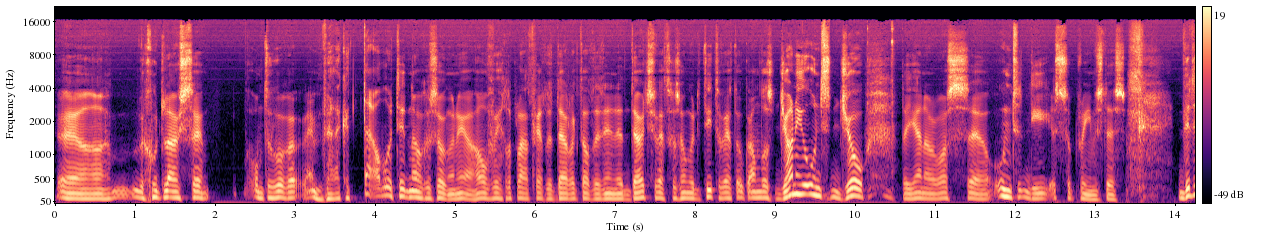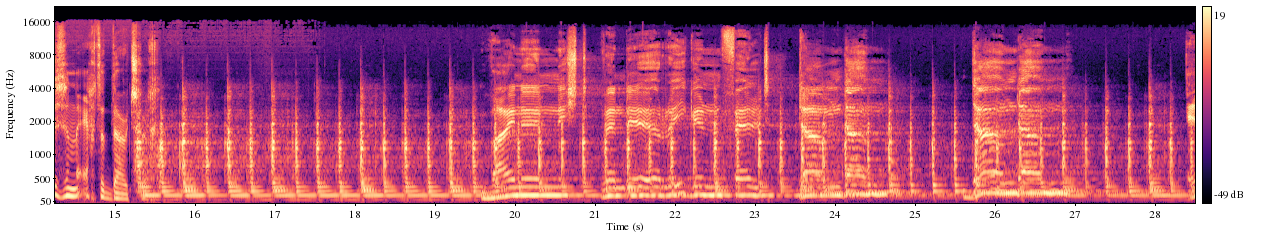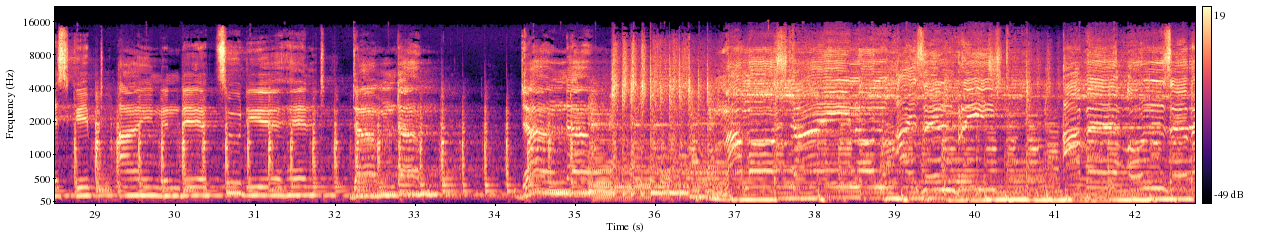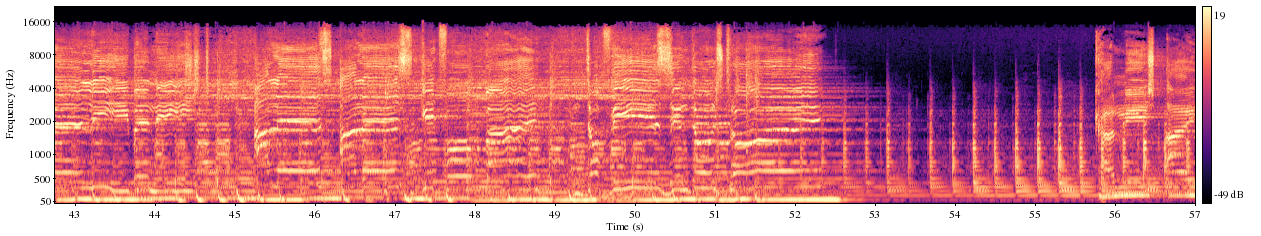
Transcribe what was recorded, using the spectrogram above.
uh, goed luisteren om te horen in welke taal wordt dit nou gezongen. Ja, halverwege de plaat werd het duidelijk dat het in het Duits werd gezongen. De titel werd ook anders. Johnny und Joe. Diana was uh, und die Supremes dus. Dit is een echte Duitser. Weine nicht, wenn der Regen fällt. Dam, dam, dam, dam. Es gibt einen, der zu dir hält. Dam, dam, dam, dam.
